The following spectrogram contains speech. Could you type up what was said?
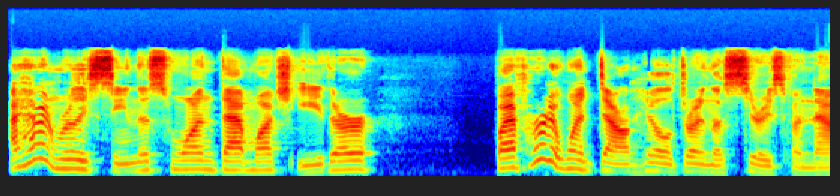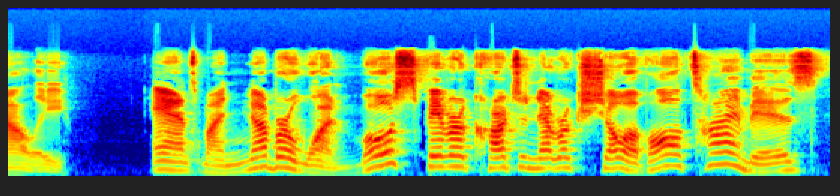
I haven't really seen this one that much either, but I've heard it went downhill during the series finale. And my number one most favorite Cartoon Network show of all time is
